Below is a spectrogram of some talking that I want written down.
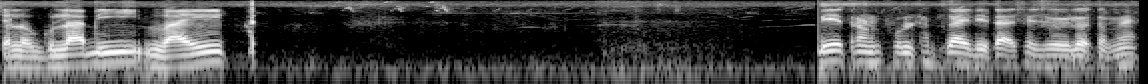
ચલો, ગુલાબી વ્હાઈટ બે, ત્રણ ફૂલ ઠપકાઈ દીધા છે, જોઈ લો તમે.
